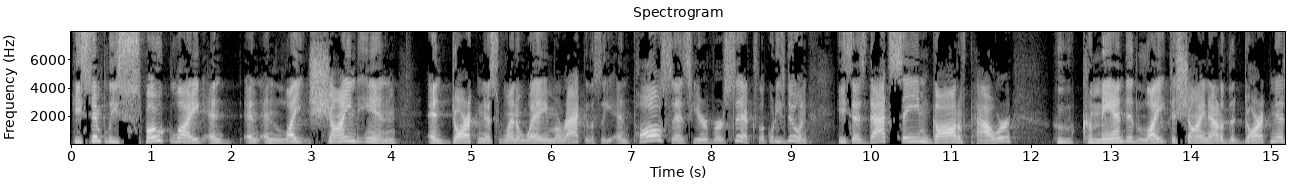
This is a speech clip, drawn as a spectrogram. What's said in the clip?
He simply spoke light and, and, and light shined in and darkness went away miraculously. And Paul says here, verse 6, look what he's doing. He says, That same God of power who commanded light to shine out of the darkness,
